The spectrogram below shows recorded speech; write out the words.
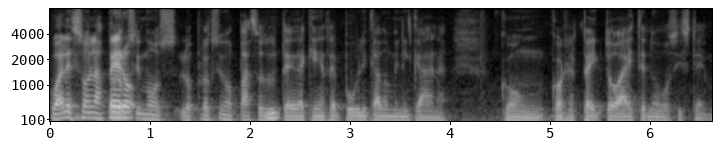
¿Cuáles son las Pero- próximos, los próximos pasos de ustedes aquí en República Dominicana con, con respecto a este nuevo sistema?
